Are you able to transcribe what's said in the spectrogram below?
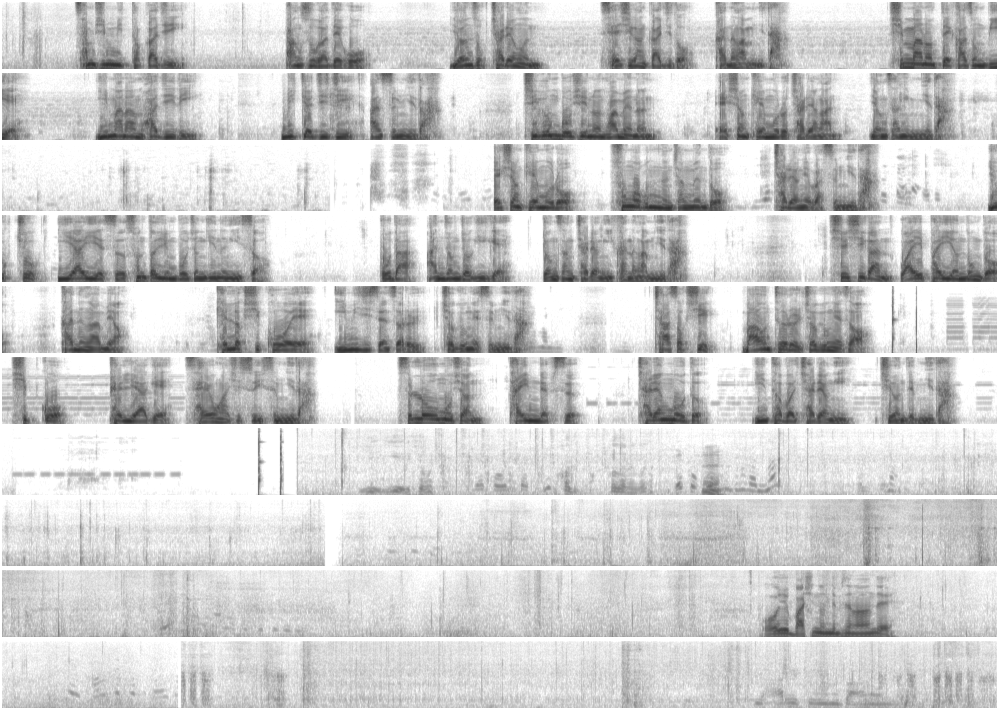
30m까지 방수가 되고 연속 촬영은 3시간까지도 가능합니다. 10만원대 가성비에 이만한 화질이 믿겨지지 않습니다. 지금 보시는 화면은 액션캠으로 촬영한 영상입니다. 액션캠으로 숭어 굽는 장면도 촬영해 봤습니다. 6축 EIS 손떨림 보정 기능이 있어 보다 안정적이게 영상 촬영이 가능합니다. 실시간 와이파이 연동도 가능하며 갤럭시 코어에 이미지 센서를 적용했습니다. 자석식 마운트를 적용해서 쉽고 편리하게 사용하실 수 있습니다. 슬로우 모션, 타임랩스, 차량 모드, 인터벌 촬영이 지원됩니다. 이게 이렇게 하면 촉촉하다는 거죠? 어이 맛있는 냄새 나는데. 알을 주고는 안 오는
